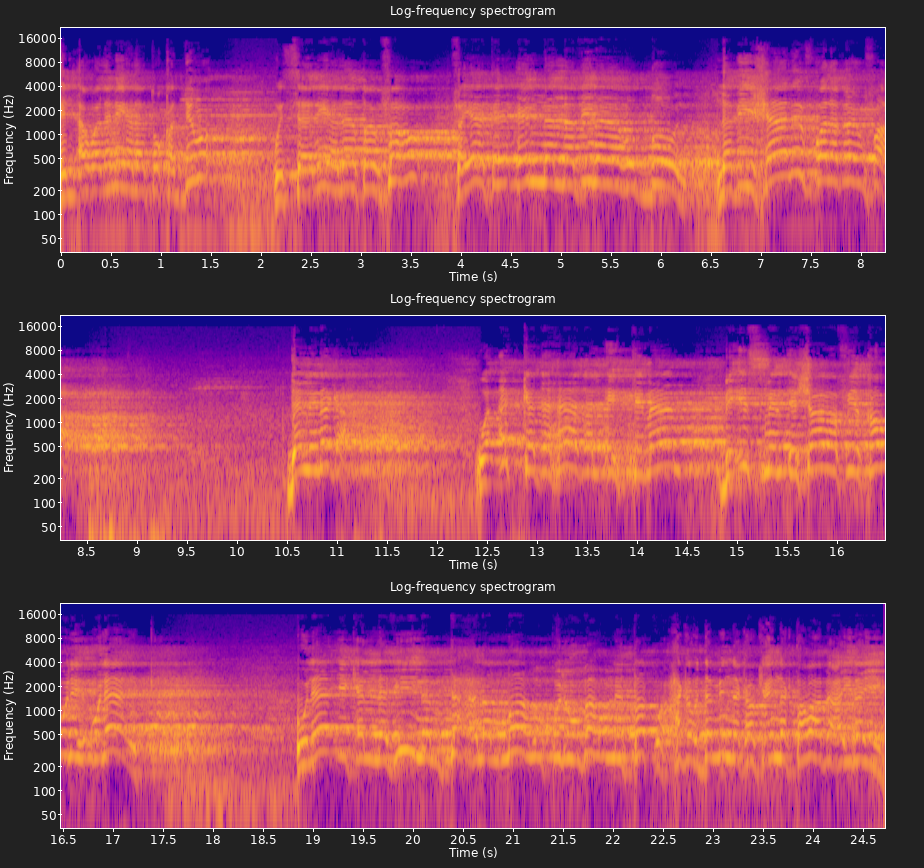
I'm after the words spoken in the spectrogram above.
الأولانية لا تقدمه والثانية لا ترفعه فياتي إن الذين يغضون لا بيخالف ولا بيرفع ده اللي نجح. وأكد هذا الاهتمام باسم الإشارة في قوله أولئك. أولئك الذين امتحن الله قلوبهم للتقوى. حاجة قدام منك أو كأنك تراها بعينيك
